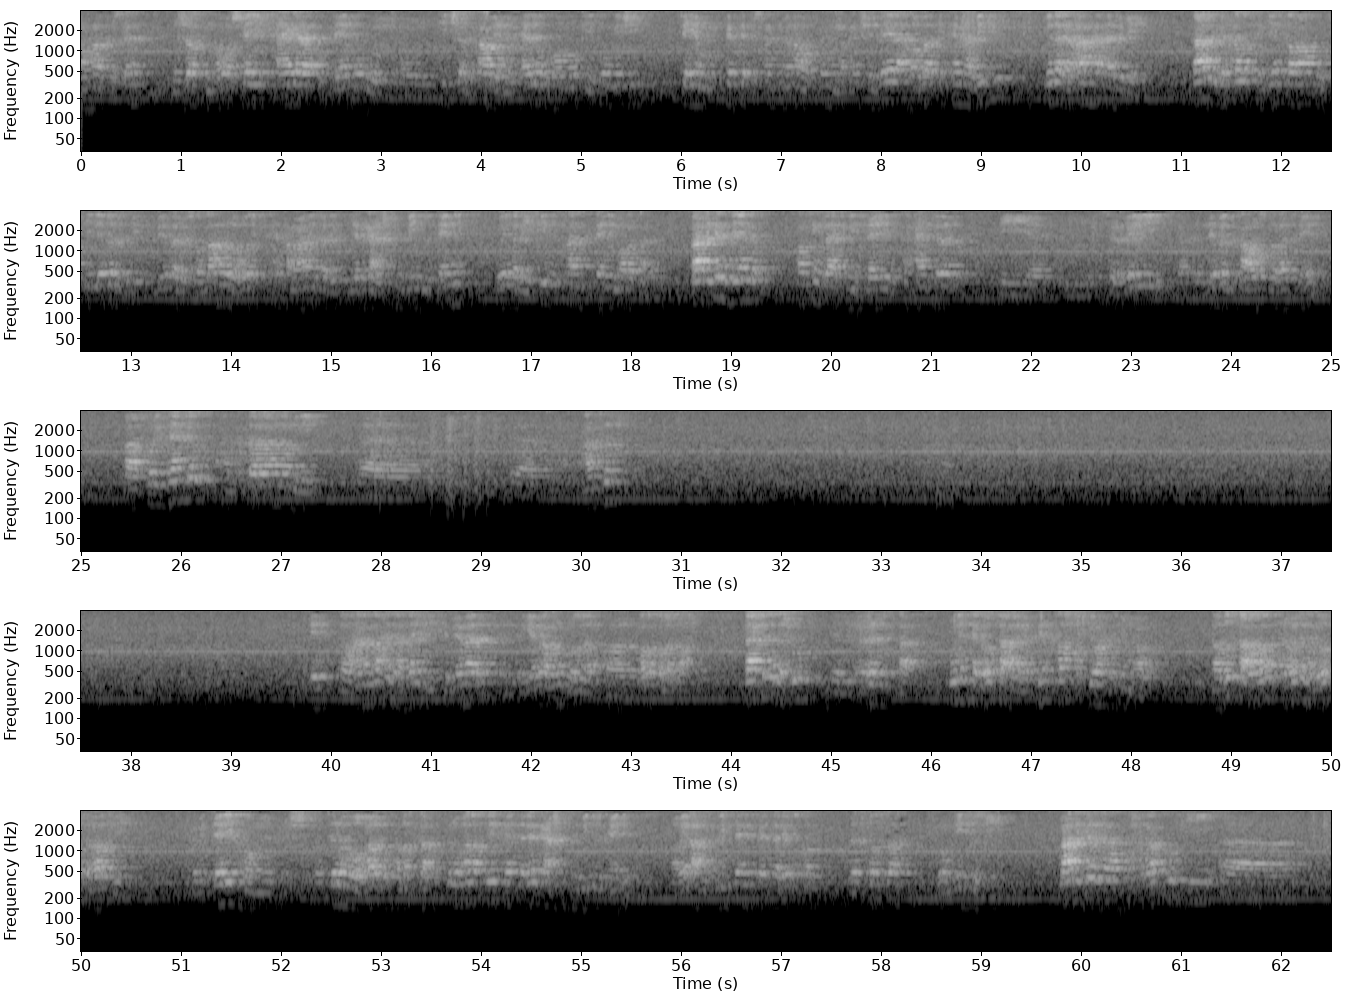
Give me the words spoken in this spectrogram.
مش just إن هو شايف حاجة قدامه وال- وال teacher بتاعه بيعملها له وهو ممكن يكون ماشي فهم 50% منها وفهم ما كانش الباقي لا هو دلوقتي فهمها فيديو بيقدر يلعبها as game بعد ما بيخلص ال game طبعا وفي levels بيقدر يوصل لها ولو وقف في حتة معينه يقدر يرجع يشوف الفيديو تاني ويقدر يفيد ال science تاني مره ثانية بعد كده بيعمل something like this زي امتحان كده بي survey ال level بتاعه وصل لغايه فين ف for example هنختار randomly answer لو هنلاحظ هنلاقي بيكتب لنا الإجابة غلط ولا غلط ولا صح. بعد كده بشوف ال result بتاعتك قول أنت جاوبت على إجابتين صح وفي واحدة فيهم غلط. لو دوست على غلط هيقول لي أنا جاوبت غلط ليه؟ فبالتالي هو مش قلت له هو غلط وخلاص لا قلت له غلط ليه؟ فيقدر يرجع يشوف الفيديو تاني. أو يلعب ال quiz تاني فيقدر يوصل للقصة from A to Z. بعد كده زي ما انت حضراتكم في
